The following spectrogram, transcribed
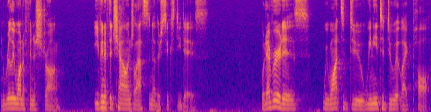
and really want to finish strong, even if the challenge lasts another 60 days. Whatever it is we want to do, we need to do it like Paul.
